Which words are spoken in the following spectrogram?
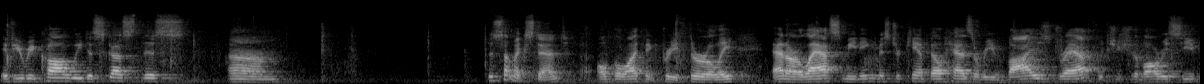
If you recall, we discussed this um, to some extent, although I think pretty thoroughly, at our last meeting. Mr. Campbell has a revised draft, which you should have all received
